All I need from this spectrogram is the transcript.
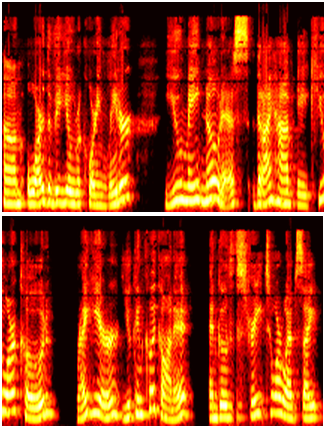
um, or the video recording later, you may notice that I have a QR code right here. You can click on it and go straight to our website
